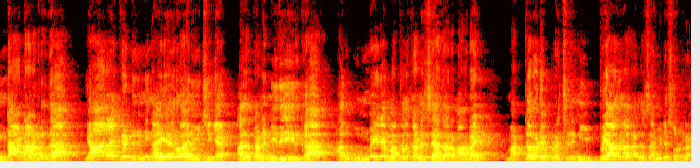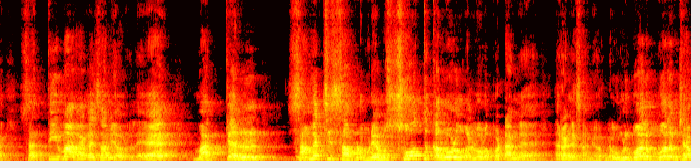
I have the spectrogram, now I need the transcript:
இந்த ஆட்டம் ஆடுறதா? யாரை கேட்டுக்கு நீங்கள் ஐயாயிரம் ரூபாய் அறிவிச்சிங்க? அதற்கான நிதி இருக்கா? அது உண்மையிலே மக்களுக்கான சேதாரமா? ரைட் மக்களுடைய பிரச்சனைன்னு இப்பயாவது நான் ரங்கசாமிகிட்ட சொல்கிறேன் சத்தியமாக ரங்கசாமி அவர்களே மக்கள் சமைச்சு சாப்பிட முடியாமல் சோத்து கல்லோல கல்லோல பட்டாங்க ரங்கசாமி அவர்கள். உங்களுக்கு முதல்ல முதலமைச்சரா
